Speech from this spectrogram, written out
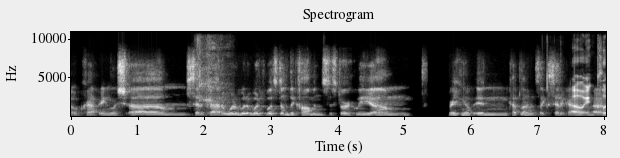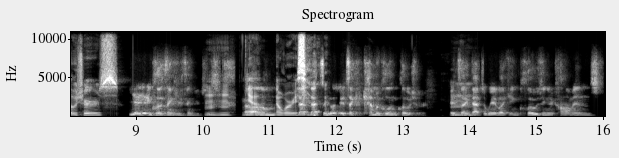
oh crap english um cercar what, what, what what's done the commons historically um breaking up in catalan it's like cercar oh uh, enclosures uh, yeah yeah enclosure thank you thank you mm-hmm. yeah um, no worries that, that's a, it's like a chemical enclosure it's mm-hmm. like that's a way of like enclosing a commons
